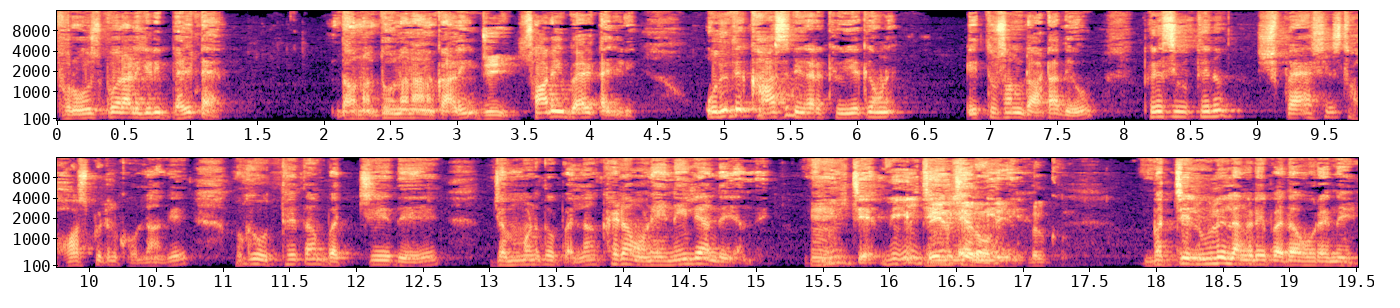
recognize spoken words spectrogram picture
ਫਿਰੋਜ਼ਪੁਰ ਵਾਲੀ ਜਿਹੜੀ ਬੈਲਟ ਹੈ ਦੋਨਾਂ ਦੋਨਾਂ ਨਾਨਕ ਵਾਲੀ ਜੀ। ਸਾਰੀ ਬੈਲਟ ਹੈ ਜਿਹੜੀ ਉਹਦੇ ਤੇ ਖਾਸ ਨਿਗਰ ਰੱਖੀ ਹੋਈ ਹੈ ਕਿ ਹੁਣ ਇੱਥੋਂ ਸਾਨੂੰ ਡਾਟਾ ਦਿਓ ਫਿਰ ਅਸੀਂ ਉੱਥੇ ਨਾ ਸਪੈਸ਼ਲਿਸਟ ਹਸਪੀਟਲ ਖੋਲਾਂਗੇ ਕਿਉਂਕਿ ਉੱਥੇ ਤਾਂ ਬੱਚੇ ਦੇ ਜੰਮਣ ਤੋਂ ਪਹਿਲਾਂ ਖਿਡੌਣੇ ਨਹੀਂ ਲਿਆਂਦੇ ਜਾਂਦੇ। ਵੀਲ ਚੇਅਰ ਵੀਲ ਜੇਲ੍ਹ ਚ ਆਉਂਦੀ ਹੈ, ਬਿਲਕੁਲ। ਬੱਚੇ ਲੂਲੇ ਲੰਗੜੇ ਪੈਦਾ ਹੋ ਰਹੇ ਨੇ।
